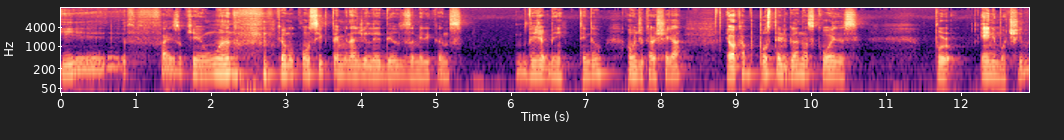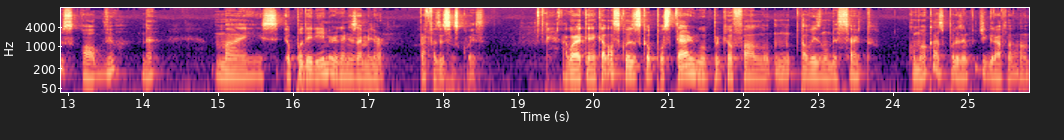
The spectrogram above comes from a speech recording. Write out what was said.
e faz o que? Um ano que eu não consigo terminar de ler Deuses Americanos. Veja bem, entendeu? Onde eu quero chegar? Eu acabo postergando as coisas por N motivos, óbvio, né? mas eu poderia me organizar melhor para fazer essas coisas. Agora tem aquelas coisas que eu postergo porque eu falo, hum, talvez não dê certo. Como é o caso, por exemplo, de gravar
